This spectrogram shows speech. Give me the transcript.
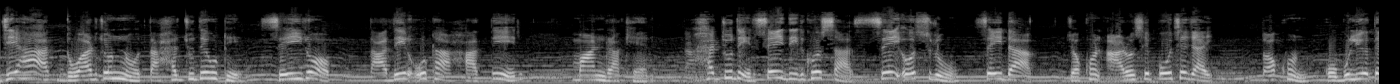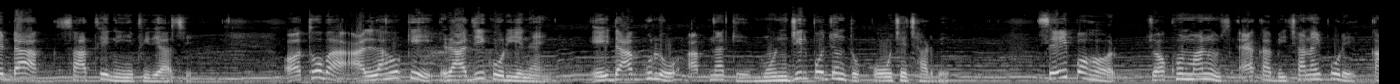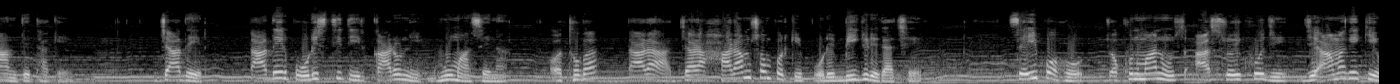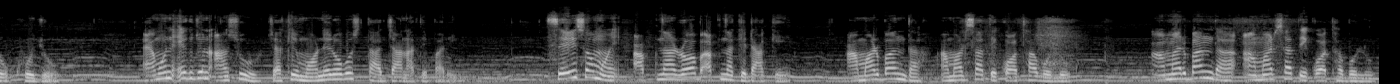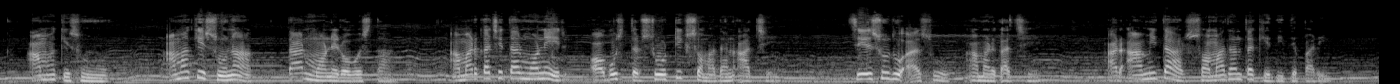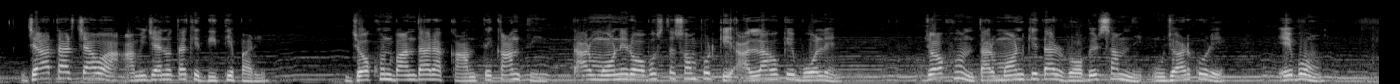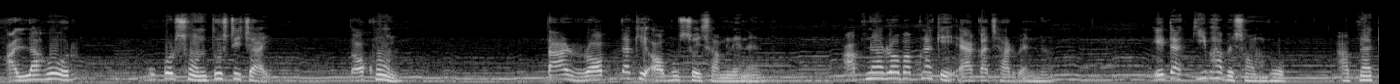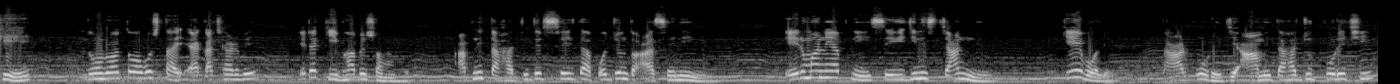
যে হাত দোয়ার জন্য তাহাজুদে উঠে, সেই রব তাদের ওঠা হাতের মান রাখেন। তাহাজুদের সেই দীর্ঘশ্বাস, সেই অশ্রু, সেই ডাক যখন আরও সে পৌঁছে যায়, তখন কবুলিয়তের ডাক সাথে নিয়ে ফিরে আসে। অথবা আল্লাহকে রাজি করিয়ে নেয়। এই ডাকগুলো আপনাকে মঞ্জিল পর্যন্ত পৌঁছে ছাড়বে। সেই পহর যখন মানুষ একা বিছানায় পড়ে কাঁদতে থাকে, যাদের, তাদের পরিস্থিতির কারণে ঘুম আসে না। অথবা তারা যারা হারাম সম্পর্কে পড়ে বিগড়ে গেছে। সেই পহর যখন মানুষ আশ্রয় খোঁজে যে আমাকে কেউ খোঁজো। এমন একজন আসু যাকে মনের অবস্থা জানাতে পারি। সেই সময় আপনার রব আপনাকে ডাকে, আমার বান্দা, আমার সাথে কথা বলুক আমার বান্দা, আমার সাথে কথা বলুক আমাকে শুনুক আমাকে শোনাক তার মনের অবস্থা। আমার কাছে তার মনের অবস্থার সঠিক সমাধান আছে। সে শুধু আসুক আমার কাছে, আর আমি তার সমাধান তাকে দিতে পারি। যা তার চাওয়া, আমি যেন তাকে দিতে পারি। যখন বান্দারা কাঁদতে কাঁদতে তার মনের অবস্থা সম্পর্কে আল্লাহকে বলেন, যখন তার মনকে তার রবের সামনে উজাড় করে এবং আল্লাহর উপর সন্তুষ্টি চায়, তখন তার রব তাকে অবশ্যই সামলে নেন। আপনার রব আপনাকে একা ছাড়বেন না। এটা কীভাবে সম্ভব? আপনাকে দৌড়ত অবস্থায় একা ছাড়বে? এটা কীভাবে সম্ভব? আপনি তাহাজুদের সেজদা পর্যন্ত আসেনি এর মানে আপনি সেই জিনিস চাননি। কে বলে? তারপরে যে আমি তাহাজুদ পড়েছি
